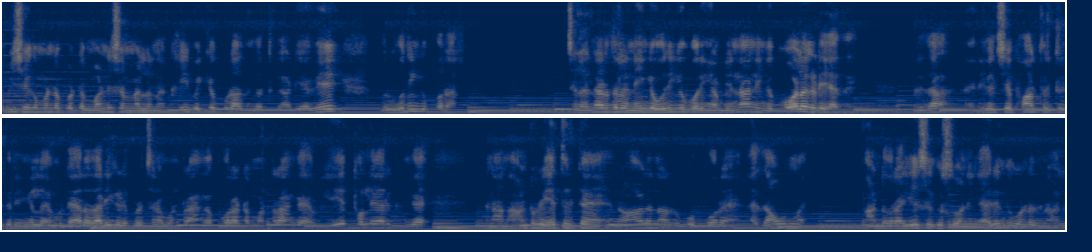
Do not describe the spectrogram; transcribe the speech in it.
அபிஷேகம் பண்ணப்பட்ட மனுஷன் மேலே நான் கை வைக்கக்கூடாதுங்கிறதுக்காண்டியாவே அவர் ஒதுங்கி போகிறார் சில நேரத்தில் நீங்கள் ஒதுங்கி போகிறீங்க அப்படின்னா நீங்கள் கோலை கிடையாது. புரியுதா? நிகழ்ச்சியை பார்த்துட்டு இருக்கிறீங்கல்ல உங்கள்கிட்ட யாராவது அடிக்கடி பிரச்சனை பண்ணுறாங்க போராட்டம் பண்ணுறாங்க அப்படியே தொல்லையாக இருக்குங்க. நான் ஆண்டரை ஏற்றுக்கிட்டேன் அதனால் நான் ரொம்ப போகிறேன் அதுதான் உண்மை. ஆண்டவராக இயேசு கிறிஸ்துவ நீங்கள் அறிந்து கொண்டதுனால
